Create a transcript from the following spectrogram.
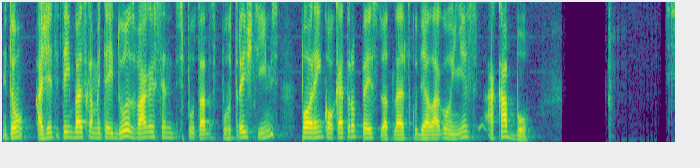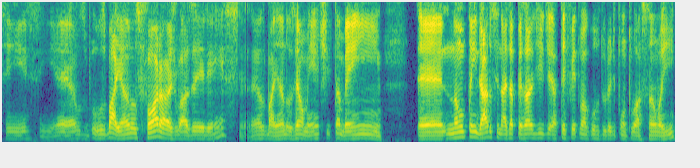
Então, a gente tem basicamente aí duas vagas sendo disputadas por três times, porém qualquer tropeço do Atlético de Alagoinhas acabou. Sim, sim. É, os, os baianos, fora a Juazeirense, né, os baianos realmente também é, não têm dado sinais, apesar de já ter feito uma gordura de pontuação aí.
